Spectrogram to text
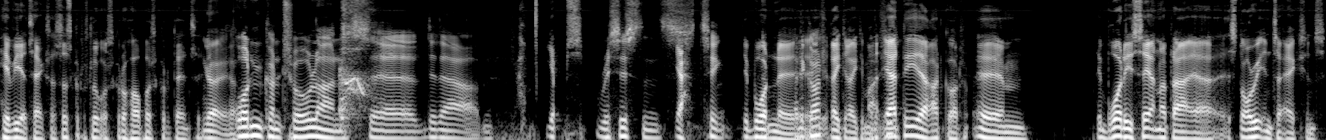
heavy attacks, og så skal du slå, og så skal du hoppe, og så skal du danse. ja, ja. Bruger den controllerens, øh, det der um, Jeps, resistance Ja. ting. det bruger den øh, Er det godt? rigtig, rigtig Er meget. det Ja, det er ret godt. Øhm, den bruger det især, når der er story interactions,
